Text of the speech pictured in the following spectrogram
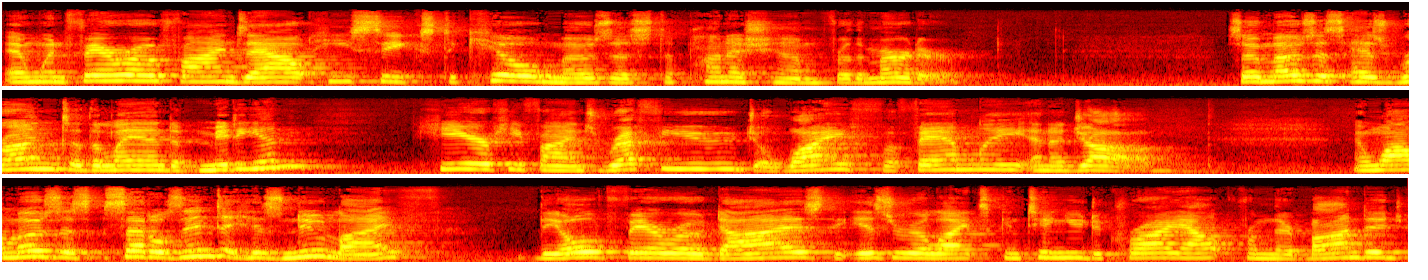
and when Pharaoh finds out, he seeks to kill Moses to punish him for the murder. So Moses has run to the land of Midian. Here he finds refuge, a wife, a family, and a job. And while Moses settles into his new life, the old Pharaoh dies, the Israelites continue to cry out from their bondage,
